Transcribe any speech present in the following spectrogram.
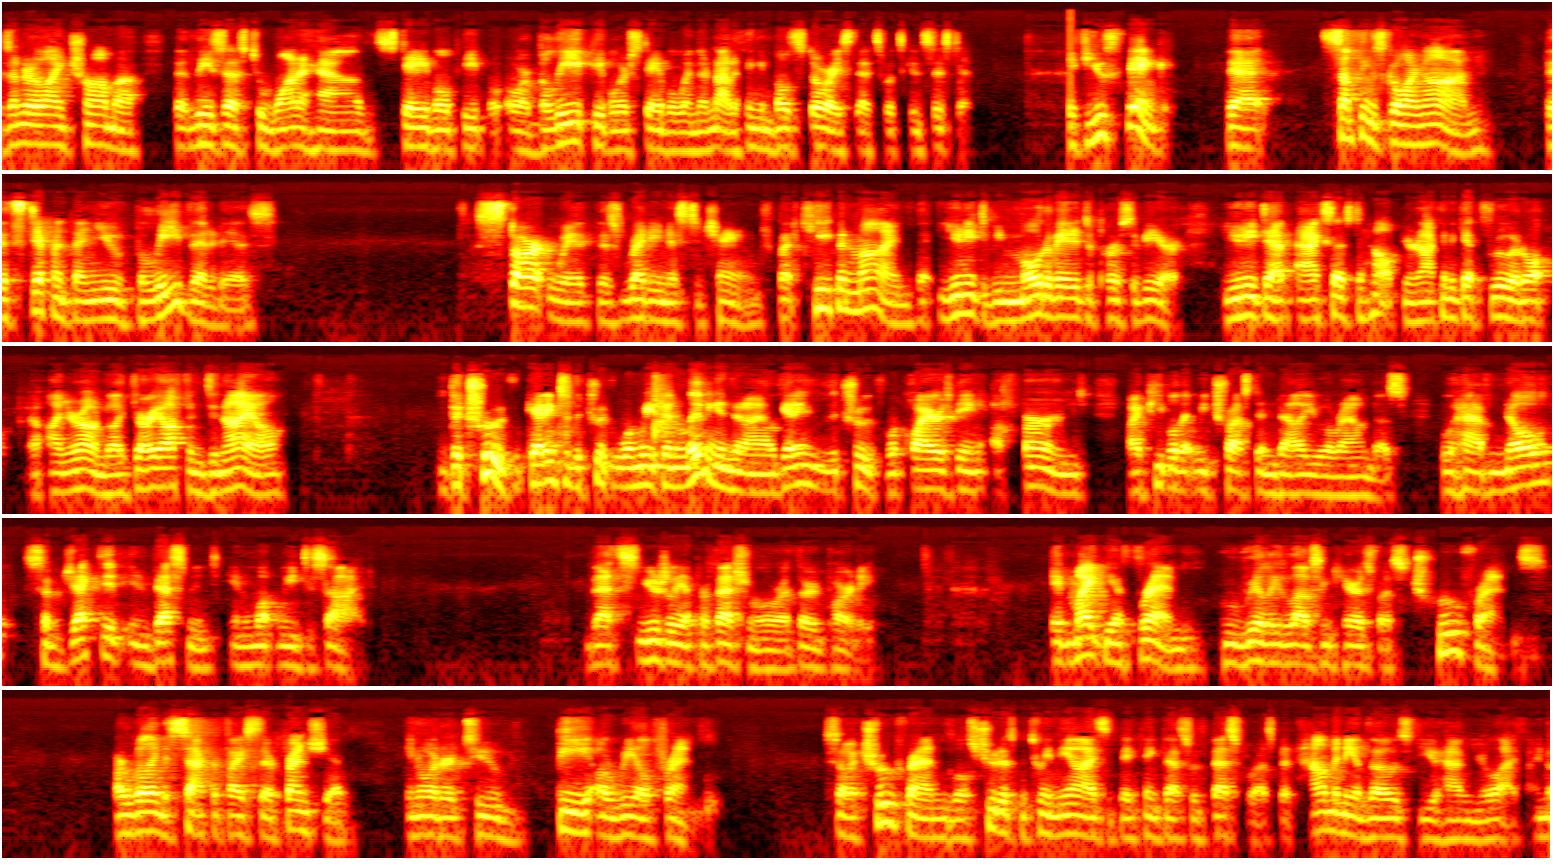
There's underlying trauma that leads us to want to have stable people or believe people are stable when they're not. I think in both stories, that's what's consistent. If you think that something's going on that's different than you believe that it is, start with this readiness to change. But keep in mind that you need to be motivated to persevere. You need to have access to help. You're not going to get through it all uh, on your own. Like very often, denial, the truth, getting to the truth, when we've been living in denial, getting to the truth requires being affirmed by people that we trust and value around us who have no subjective investment in what we decide. That's usually a professional or a third party it might be a friend who really loves and cares for us. True friends are willing to sacrifice their friendship in order to be a real friend. So a true friend will shoot us between the eyes if they think that's what's best for us. But how many of those do you have in your life? I know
